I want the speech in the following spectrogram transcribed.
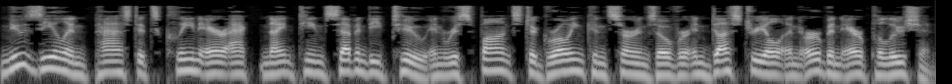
New Zealand passed its Clean Air Act 1972 in response to growing concerns over industrial and urban air pollution.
